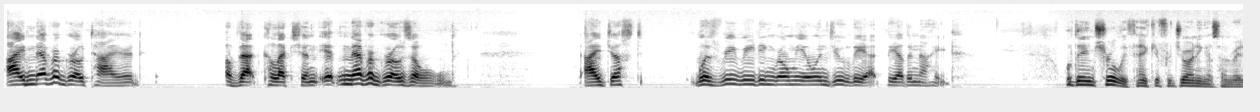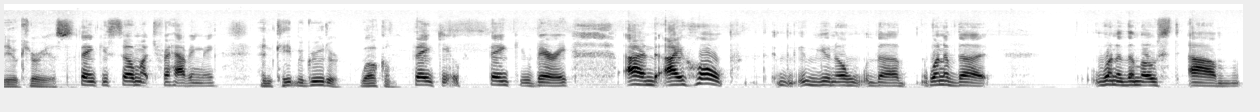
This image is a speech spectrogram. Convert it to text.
I never grow tired of that collection. It never grows old. I just was rereading Romeo and Juliet the other night. Well, Dame Shirley, thank you for joining us on Radio Curious. Thank you so much for having me. And Kate Magruder, welcome. Thank you, thank you, Barry, and I hope you know the one of the one of the most um,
